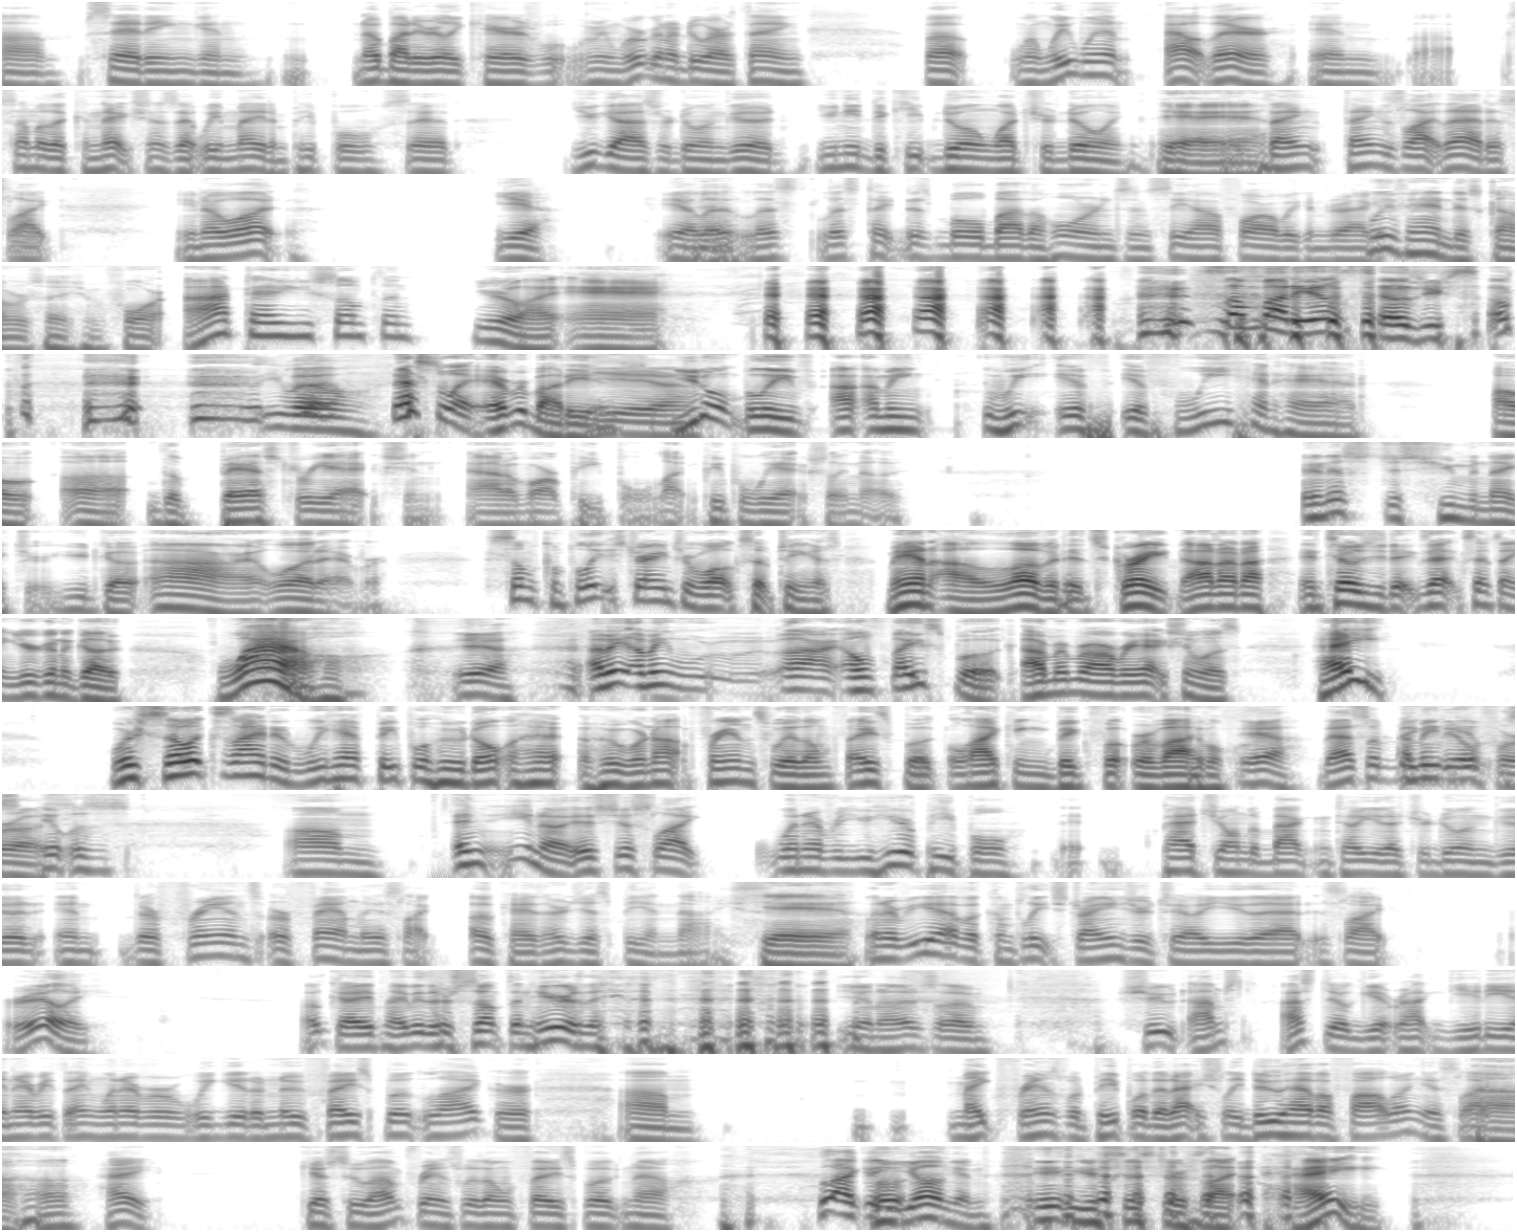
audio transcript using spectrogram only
um setting and nobody really cares. I mean, we're going to do our thing. But when we went out there and uh, some of the connections that we made and people said, "You guys are doing good. You need to keep doing what you're doing." yeah, yeah. Thing things like that. It's like, you know what? Yeah, yeah. Yeah. Let, let's let's take this bull by the horns and see how far we can drag it. We've had this conversation before. I tell you something, you're like, eh. Somebody else tells you something. Well, that's the way everybody is. Yeah. You don't believe. I, I mean, we if if we had had a uh the best reaction out of our people, like people we actually know, and it's just human nature. You'd go, all right, whatever. Some complete stranger walks up to you and goes, "Man, I love it. It's great." Da da da, and tells you the exact same thing. You're gonna go, "Wow." yeah, I mean, I mean, all right, on Facebook, I remember our reaction was, "Hey, we're so excited. We have people who don't ha- who we're not friends with on Facebook liking Bigfoot Revival." yeah. That's a big I mean, deal for was, us. It was Um, and you know, it's just like whenever you hear people eh, pat you on the back and tell you that you're doing good, and their friends or family, it's like, okay, they're just being nice. yeah, Whenever you have a complete stranger tell you that, it's like, really? Okay, maybe there's something here then. you know, so shoot, I'm I still get right giddy and everything whenever we get a new Facebook like or um make friends with people that actually do have a following. It's like, uh huh. hey, guess who I'm friends with on Facebook now? like a Well- youngin. Your sister's like, "Hey,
